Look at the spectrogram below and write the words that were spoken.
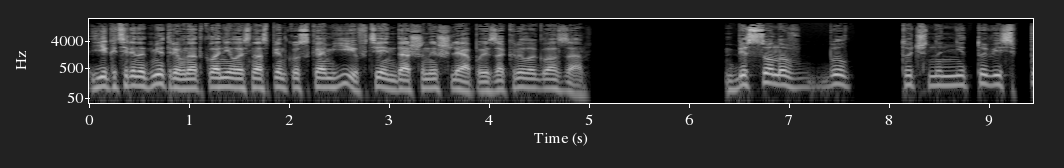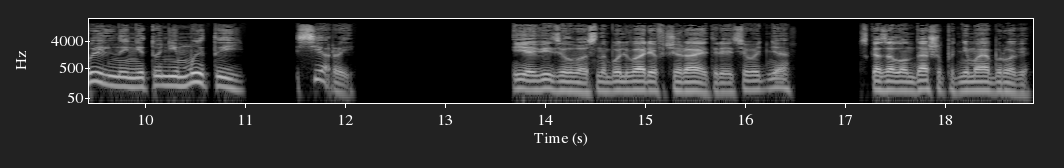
Екатерина Дмитриевна отклонилась на спинку скамьи в тень Дашиной шляпы и закрыла глаза. Бессонов был точно не то весь пыльный, не то немытый, серый. «Я видел вас на бульваре вчера и третьего дня», — сказал он Даше, поднимая брови.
